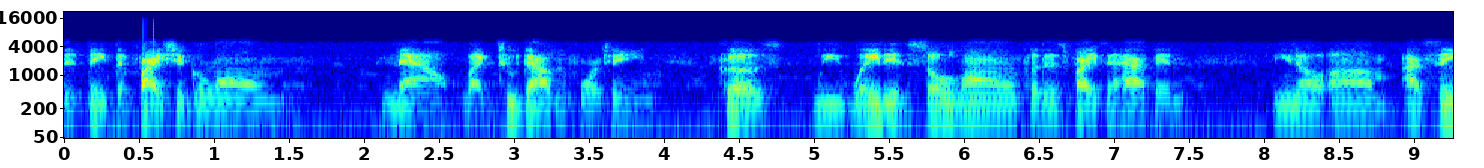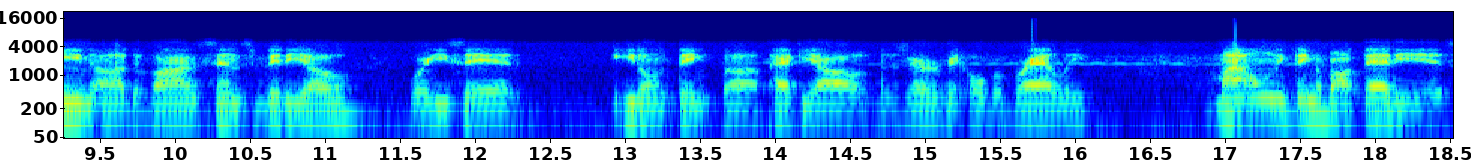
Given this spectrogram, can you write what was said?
that think the fight should go on now, like 2014, because we waited so long for this fight to happen. You know, um, I've seen uh, Devon Sense video where he said he don't think uh, Pacquiao deserve it over Bradley. My only thing about that is,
